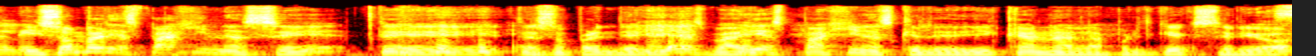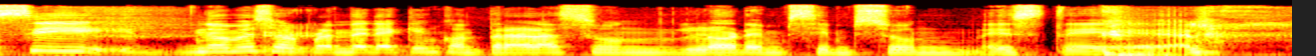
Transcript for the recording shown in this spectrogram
Y son varias páginas, ¿eh? Te, sorprenderías, varias páginas que le dedican a la política exterior. Sí, no me eh, sorprendería que encontraras un Lorem Simpson, este...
